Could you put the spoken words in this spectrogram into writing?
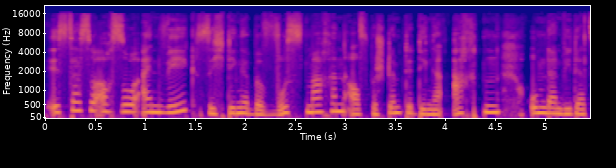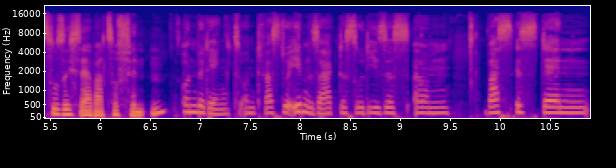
Ist das so auch so ein Weg, sich Dinge bewusst machen, auf bestimmte Dinge achten, um dann wieder zu sich selber zu finden? Unbedingt. Und was du eben sagtest, so dieses, ähm, was ist denn,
